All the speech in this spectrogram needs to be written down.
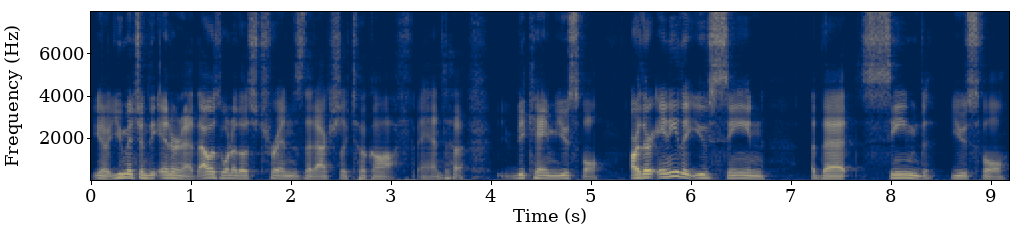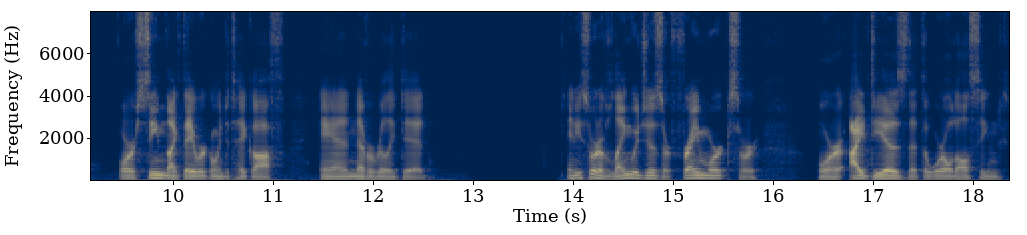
you know, you mentioned the internet. That was one of those trends that actually took off and uh, became useful. Are there any that you've seen that seemed useful or seemed like they were going to take off and never really did? Any sort of languages or frameworks or or ideas that the world all seemed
